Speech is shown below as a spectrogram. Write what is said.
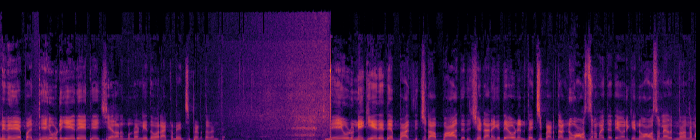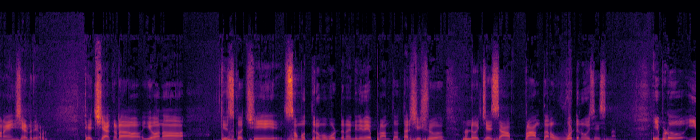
నినవే ప- దేవుడు ఏదైతే చేయాలనుకుంటాడు నీ ద్వారా అక్కడ తెచ్చి పెడతాడంతే దేవుడు నీకు ఏదైతే బాధ్యత ఆ బాధ్యత చేయడానికి దేవుడు నేను తెచ్చి పెడతాడు. నువ్వు అవసరమైతే దేవునికి నువ్వు అవసరం లేదంటే అసలు మనం ఏం చేయడు దేవుడు. తెచ్చి అక్కడ యోనా తీసుకొచ్చి సముద్రము ఒడ్డున నినివే ప్రాంతం తర్షిషు నుండి వచ్చేసి ఆ ప్రాంతాన్ని ఒడ్డున వచ్చేసిందని ఇప్పుడు ఈ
